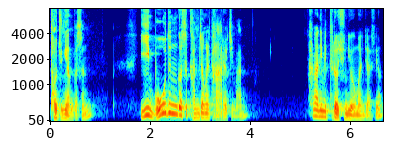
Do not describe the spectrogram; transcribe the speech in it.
더 중요한 것은 이 모든 것을 감정을 다 아뢰지만 하나님이 들어주신 이유가 뭔지 아세요?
